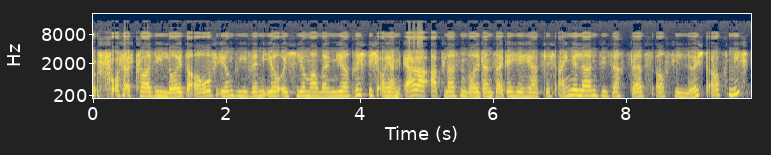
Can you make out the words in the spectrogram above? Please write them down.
fordert quasi Leute auf, irgendwie, wenn ihr euch hier mal bei mir richtig euren Ärger ablassen wollt, dann seid ihr hier herzlich eingeladen. Sie sagt selbst auch, sie löscht auch nichts.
